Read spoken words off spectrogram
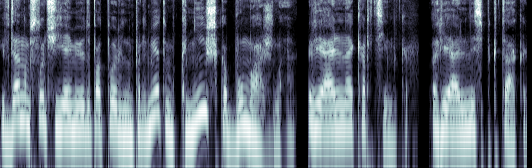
И в данном случае я имею в виду под подлинным предметом книжка бумажная, реальная картинка, реальный спектакль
